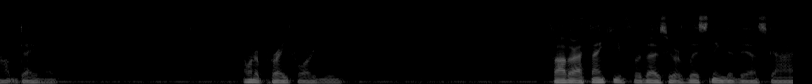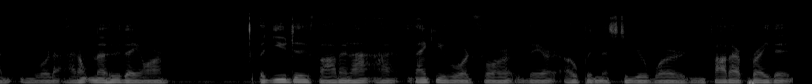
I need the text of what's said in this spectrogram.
out daily? I want to pray for you. Father, I thank you for those who are listening to this, God. Lord, I don't know who they are, but you do, Father, and I, I, thank you, Lord, for their openness to your word. And Father, I pray that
